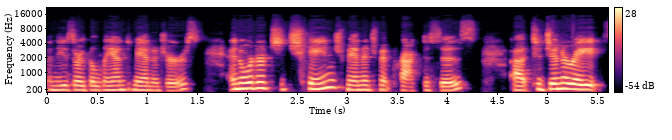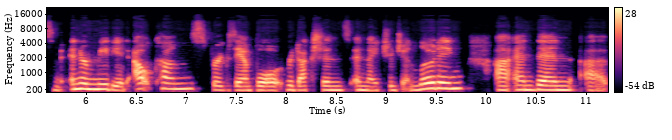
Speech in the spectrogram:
and these are the land managers, in order to change management practices uh, to generate some intermediate outcomes, for example, reductions in nitrogen loading, uh, and then uh,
